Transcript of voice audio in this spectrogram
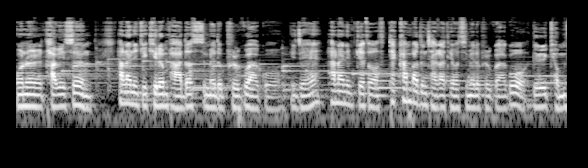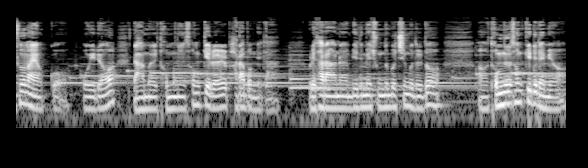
오늘 다윗은 하나님께 기름 받았음에도 불구하고 이제 하나님께서 택함 받은 자가 되었음에도 불구하고 늘 겸손하였고 오히려 남을 돕는 손길을 바라봅니다. 우리 사랑하는 믿음의 중등부 친구들도 어, 돕는 손길이 되며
